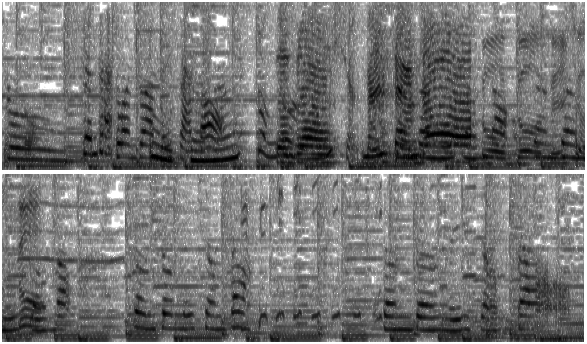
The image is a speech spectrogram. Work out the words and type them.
想到，段段段段没想到，段段没想到，段段没想到，段段没想到，段段没想到。哇，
